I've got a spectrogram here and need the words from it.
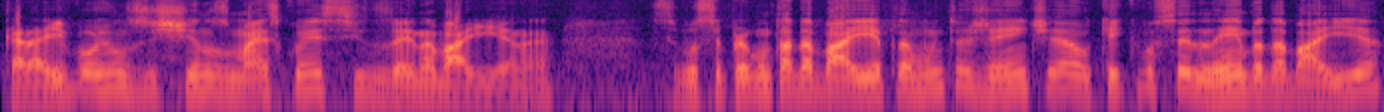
Caraíva hoje é um dos destinos mais conhecidos aí na Bahia, né? Se você perguntar da Bahia para muita gente, é o que, que você lembra da Bahia,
